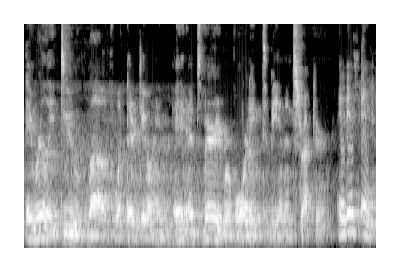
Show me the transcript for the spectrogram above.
they really do love what they're doing. It, it's very rewarding to be an instructor. It is. And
